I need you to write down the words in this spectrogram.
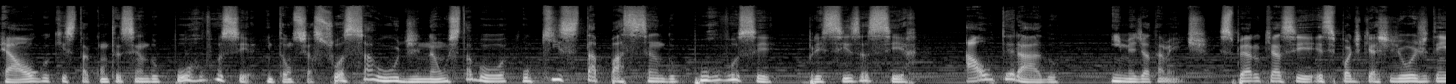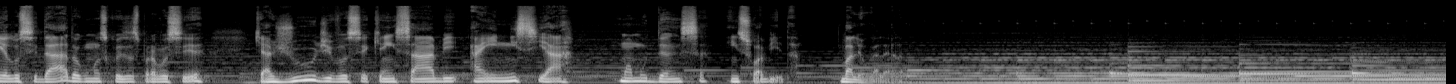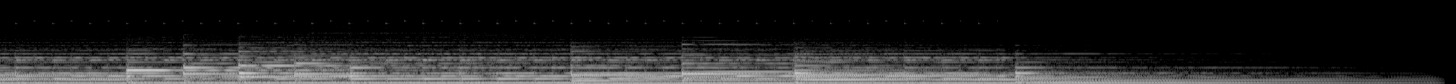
É algo que está acontecendo por você. Então, se a sua saúde não está boa, o que está passando por você precisa ser alterado imediatamente. Espero que esse, esse podcast de hoje tenha elucidado algumas coisas para você, que ajude você, quem sabe, a iniciar uma mudança em sua vida. Valeu, galera.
